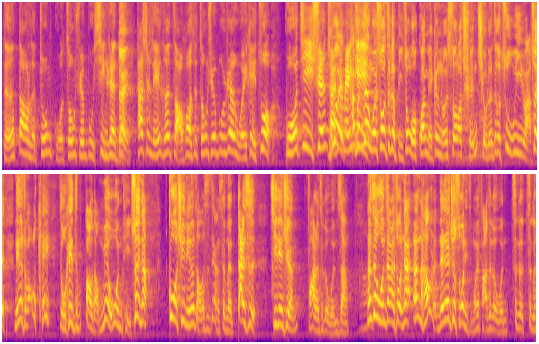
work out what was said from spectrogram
得到了中国中宣部信任的。对，他是《联合早报》是中宣部认为可以做国际宣传的媒体。他们认为说这个比中国官媒更容易受到全球的这个注意嘛？所以《联合早报》OK，我可以这么报道没有问题。所以呢，过去《联合早报》是这样的身份，但是。今天居然发了这个文章，那这个文章来说，那那然后人家就说你怎么会发这个文这个这个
